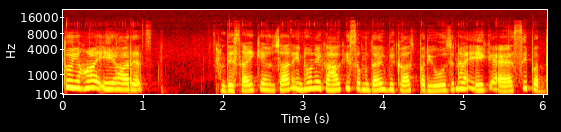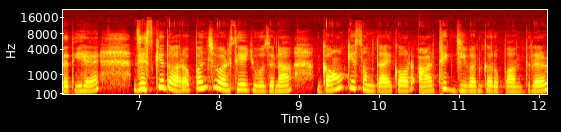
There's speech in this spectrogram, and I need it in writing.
तो यहाँ ए आर देसाई के अनुसार इन्होंने कहा कि सामुदायिक विकास परियोजना एक ऐसी पद्धति है जिसके द्वारा पंचवर्षीय योजना गाँव के सामुदायिक और आर्थिक जीवन का रूपांतरण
